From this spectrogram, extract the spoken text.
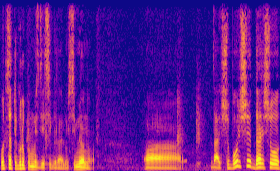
Вот с этой группой мы здесь играли, у Семенова. А, дальше больше, дальше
